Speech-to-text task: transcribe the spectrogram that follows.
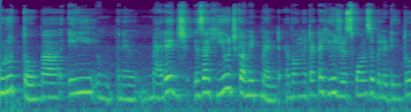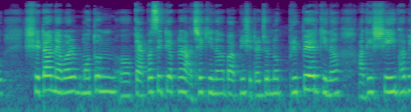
গুরুত্ব বা এই মানে marriage is a huge commitment এবং এটা একটা হিউজ রেসপন্সিবিলিটি তো সেটা নেওয়ার মতন ক্যাপাসিটি আপনার আছে কিনা বা আপনি সেটার জন্য প্রিপেয়ার কিনা, আগে সেইভাবে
